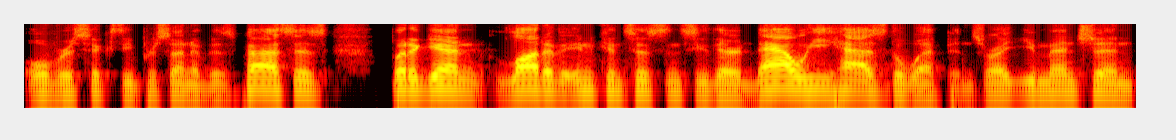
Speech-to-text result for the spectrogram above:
over 60% of his passes. But again, a lot of inconsistency there. Now he has the weapons, right? You mentioned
